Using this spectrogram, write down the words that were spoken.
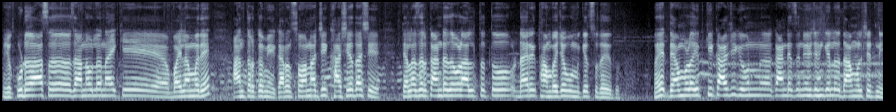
म्हणजे कुठं असं जाणवलं नाही की बैलांमध्ये अंतर कमी आहे. कारण सोनाची खासियत अशी आहे त्याला जर कांड जवळ आलं तर तो डायरेक्ट थांबायच्या भूमिकेत सुद्धा येतो. म्हणजे त्यामुळं इतकी काळजी घेऊन कांड्याचं नियोजन केलं होतं अमोल शेटणी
